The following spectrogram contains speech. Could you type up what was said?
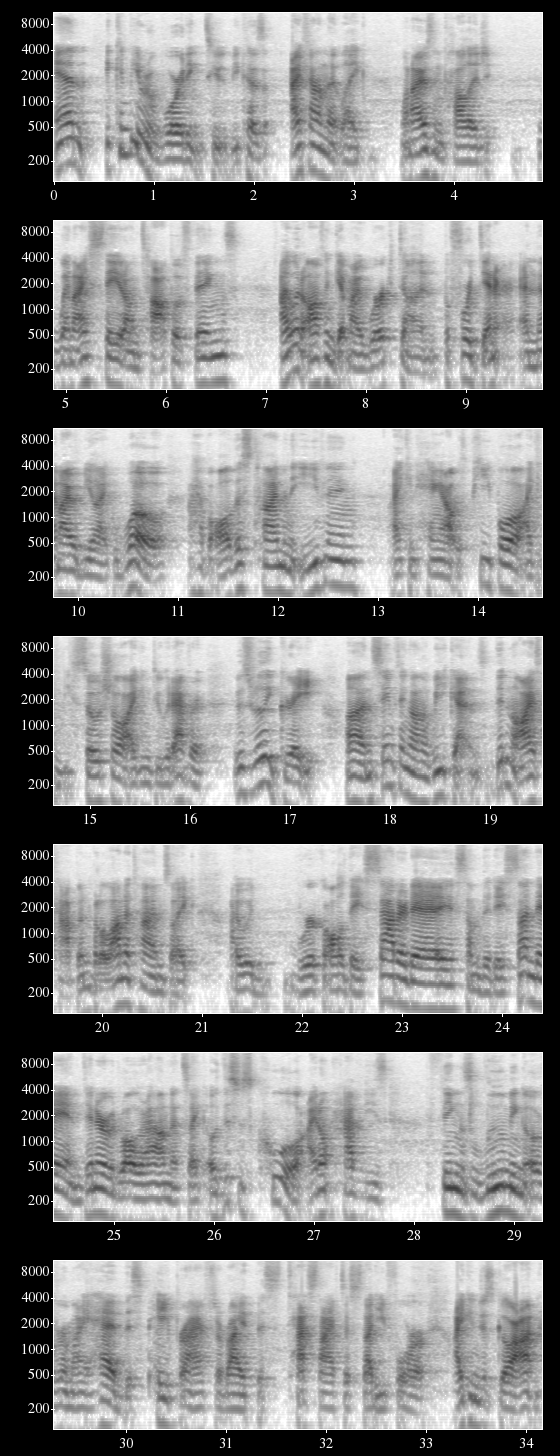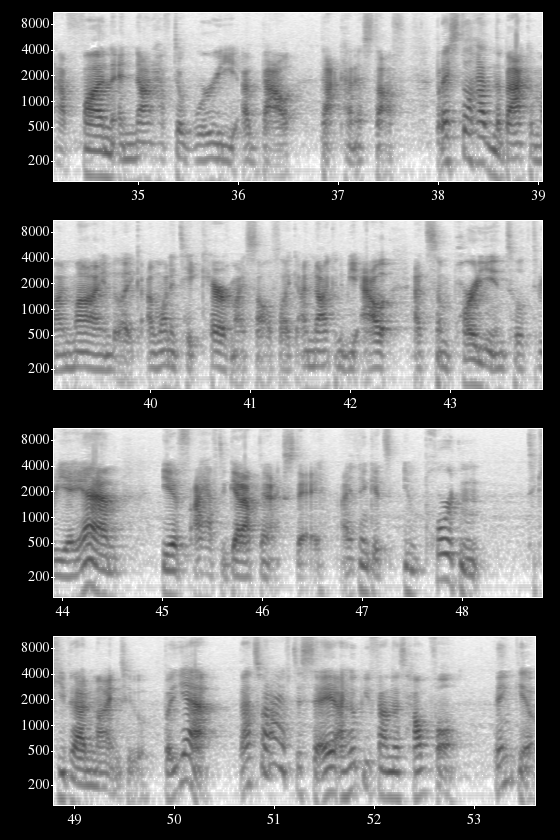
And it can be rewarding too, because I found that, like, when I was in college, when I stayed on top of things, I would often get my work done before dinner, and then I would be like, whoa, I have all this time in the evening, I can hang out with people, I can be social, I can do whatever. It was really great. Uh, and same thing on the weekends. It didn't always happen, but a lot of times, like, I would work all day Saturday, some of the day Sunday, and dinner would roll around. It's like, oh, this is cool. I don't have these things looming over my head, this paper I have to write, this test I have to study for. I can just go out and have fun and not have to worry about that kind of stuff. But I still had in the back of my mind, like, I want to take care of myself. Like, I'm not going to be out at some party until 3 a.m. if I have to get up the next day. I think it's important to keep that in mind too. But yeah, that's what I have to say. I hope you found this helpful. Thank you.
